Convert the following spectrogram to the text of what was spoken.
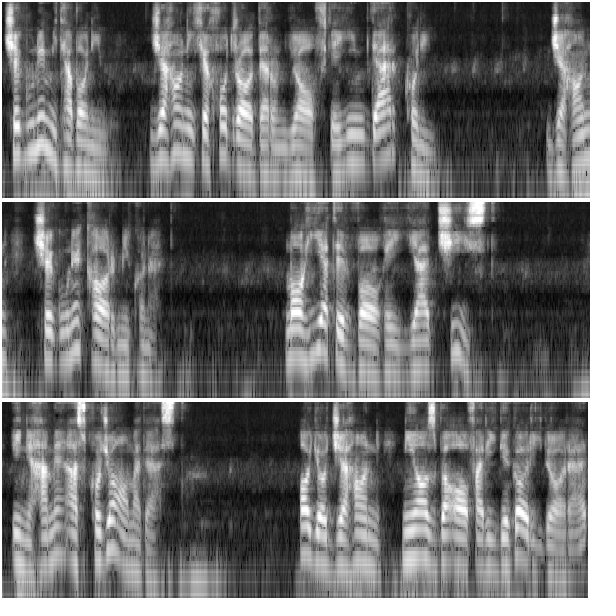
چگونه می توانیم جهانی که خود را در آن یافته ایم درک کنیم؟ جهان چگونه کار می کند؟ ماهیت واقعیت چیست؟ این همه از کجا آمده است؟ آیا جهان نیاز به آفریدگاری دارد؟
